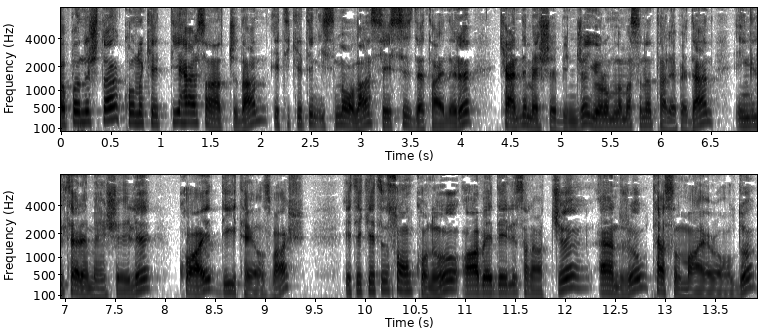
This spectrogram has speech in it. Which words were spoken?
Kapanışta konuk ettiği her sanatçıdan etiketin ismi olan sessiz detayları kendi meşrebince yorumlamasını talep eden İngiltere menşeli Quiet Details var. Etiketin son konuğu ABD'li sanatçı Andrew Tasselmeyer oldu.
